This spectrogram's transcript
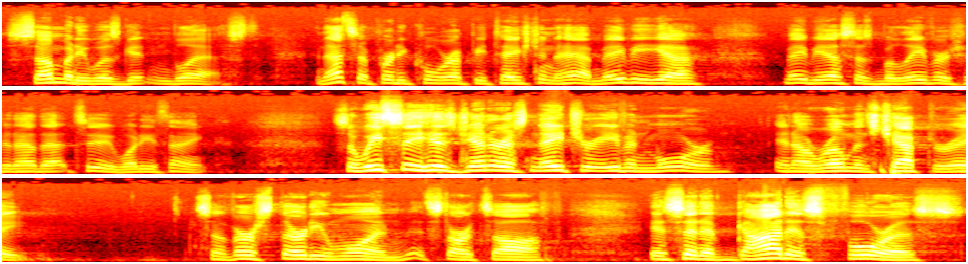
somebody was getting blessed. And that's a pretty cool reputation to have. Maybe, uh, maybe us as believers should have that too. What do you think? So we see his generous nature even more in Romans chapter 8. So, verse 31, it starts off. It said, If God is for us,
